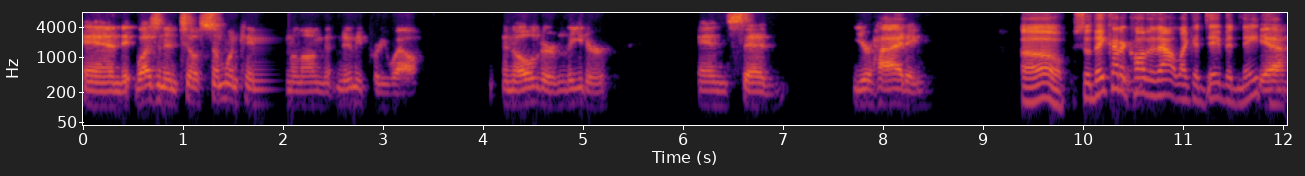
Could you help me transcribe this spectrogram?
And it wasn't until someone came along that knew me pretty well, an older leader, and said, "You're hiding." Oh, so they kind of called it out like a David Nathan. Yeah.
